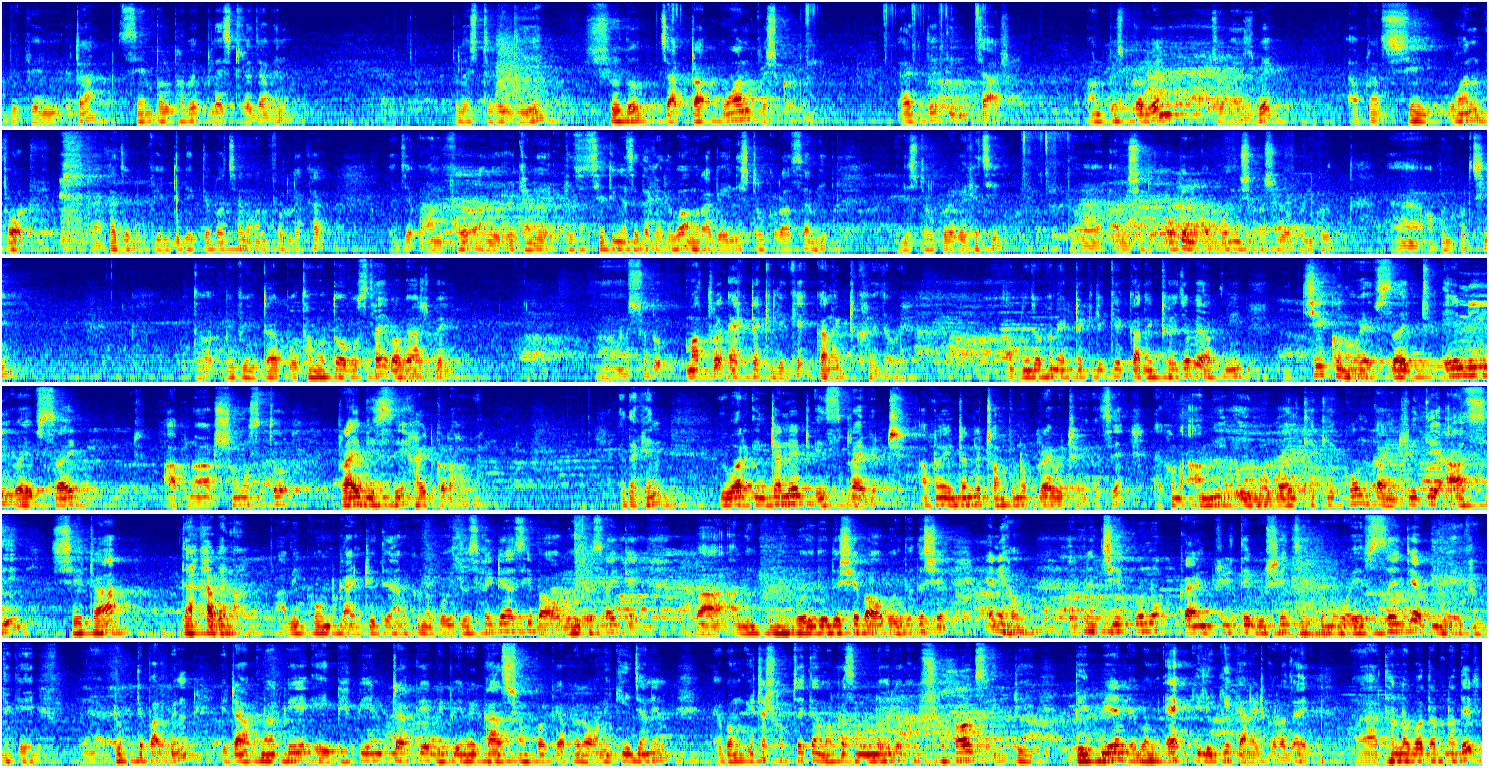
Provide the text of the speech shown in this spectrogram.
ভিপিএন এটা। সিম্পলভাবে প্লে স্টোরে যাবেন। প্লে স্টোরে গিয়ে শুধু চারটা ওয়ান প্রেস করবেন। এক, দুই, তিন, চার। ওয়ান প্রেস করবেন, চলে আসবে আপনার সেই ওয়ান ফোর লেখা যে ভিপিএনটি দেখতে পাচ্ছেন ওয়ান ফোর লেখা। যে ওয়ান ফোর আমি এখানে কিছু সেটিং আছে দেখাই দেবো। আমার আগে ইনস্টল করা আছে, আমি ইনস্টল করে রেখেছি। তো আমি শুধু ওপেন করব, আমি সরাসরি ওপেন করে ওপেন করছি। তো বিপিনটা প্রথমত অবস্থায় এভাবে আসবে। শুধু মাত্র একটা ক্লিকে কানেক্ট হয়ে যাবে। আপনি যখন একটা ক্লিকে কানেক্ট হয়ে যাবে, আপনি যে কোনো ওয়েবসাইট এনি ওয়েবসাইট আপনার সমস্ত প্রাইভেসি হাইড করা হবে। দেখেন ইউর ইন্টারনেট ইজ প্রাইভেট আপনার ইন্টারনেট সম্পূর্ণ প্রাইভেট হয়ে গেছে। এখন আমি এই মোবাইল থেকে কোন কান্ট্রিতে আছি সেটা দেখাবে না। আমি কোন কান্ট্রিতে আমি কোনো বৈধ সাইটে আছি বা অবৈধ সাইটে বা আমি কোনো বৈধ দেশে বা অবৈধ দেশে এনি হোক আপনি যে কোনো কান্ট্রিতে বসে যে কোনো ওয়েবসাইটে আপনি এখান থেকে ঢুকতে পারবেন। এটা আপনাকে এই ভিপিএনটাকে, ভিপিএনের কাজ সম্পর্কে আপনারা অনেকেই জানেন এবং এটা সবচাইতে আমার কাছে মনে হলো খুব সহজ একটি ভিপিএন এবং এক ক্লিকে কানেক্ট করা যায়। ধন্যবাদ আপনাদের।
